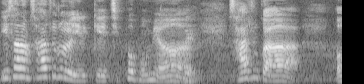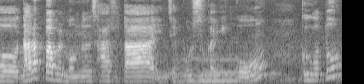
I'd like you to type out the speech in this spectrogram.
이 사람 사주를 이렇게 짚어보면 네. 사주가 어, 나랏밥을 먹는 사주다 이제 볼 수가 음. 있고 그것도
